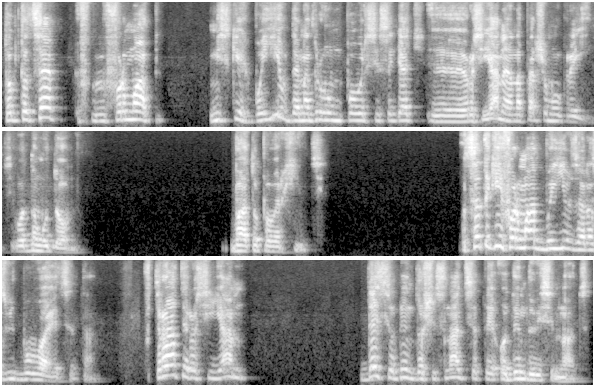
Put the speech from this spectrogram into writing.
Тобто, це формат міських боїв, де на другому поверсі сидять е, росіяни, а на першому українці в одному домі багатоповерхівці. Оце такий формат боїв зараз відбувається там. Втрати росіян десь 1 до 16, 1 до 18.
